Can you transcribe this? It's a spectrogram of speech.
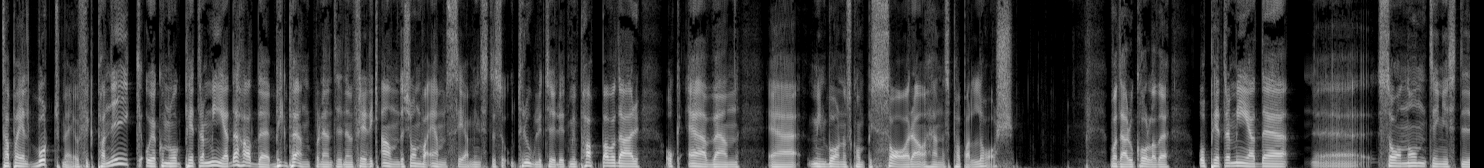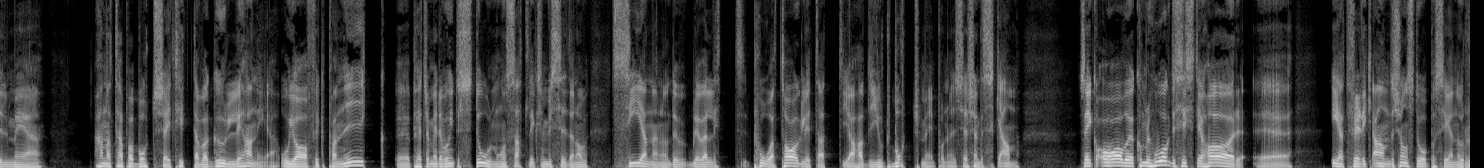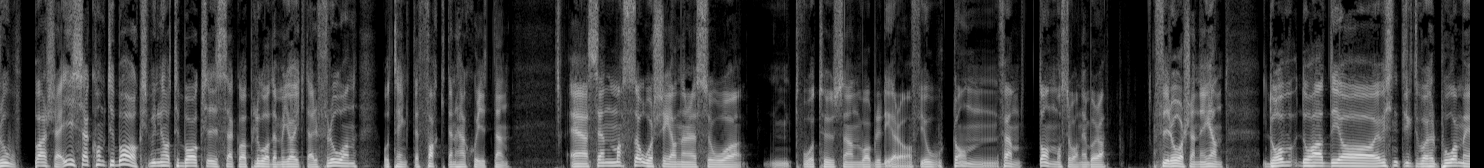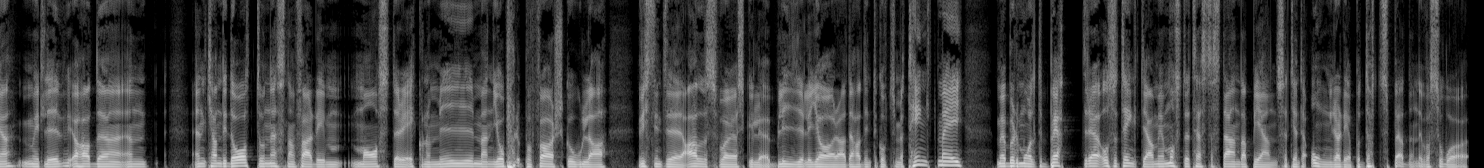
tappade helt bort mig och fick panik och jag kommer ihåg Petra Mede hade Big Ben på den tiden, Fredrik Andersson var MC, jag minns det så otroligt tydligt. Min pappa var där och även eh, min barndomskompis Sara och hennes pappa Lars var där och kollade. Och Petra Mede eh, sa någonting i stil med han har tappat bort sig, titta vad gullig han är. Och jag fick panik. Eh, Petra Mede var inte stor, men hon satt liksom vid sidan av scenen och det blev väldigt påtagligt att jag hade gjort bort mig på något vis. Jag kände skam. Så jag gick av och jag kommer ihåg det sista jag hör eh, är att Fredrik Andersson står på scen och ropar så här, Isak kom tillbaks, vill ni ha tillbaks Isak och applåder? Men jag gick därifrån och tänkte fuck den här skiten. Eh, sen massa år senare så 2000, vad blir det då? 14, 15 måste det vara när jag började. Fyra år sedan igen. Då, då hade jag, jag visste inte riktigt vad jag höll på med i mitt liv. Jag hade en, en kandidat och nästan färdig master i ekonomi, men jobbade på förskola, visste inte alls vad jag skulle bli eller göra, det hade inte gått som jag tänkt mig, men jag började må lite bättre och så tänkte jag, men jag måste testa stand-up igen så att jag inte ångrar det på dödsbädden. Det var så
